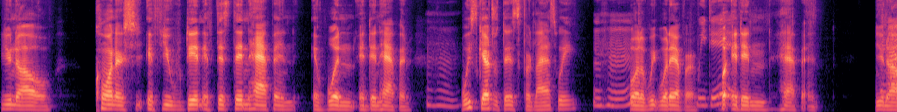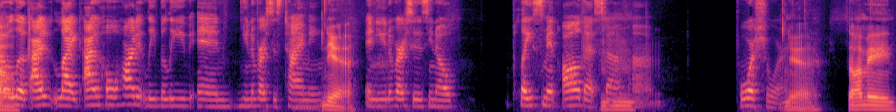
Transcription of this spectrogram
You know, corners. If you didn't, if this didn't happen, it wouldn't. It didn't happen. mm-hmm. We scheduled this for last week Mm-hmm. or the week, whatever. We did but it didn't happen. You And know. I, look, I like I wholeheartedly believe in universe's timing yeah. and universe's, you know, placement, all that stuff. Mhm. Um, for sure. Yeah. So I mean,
